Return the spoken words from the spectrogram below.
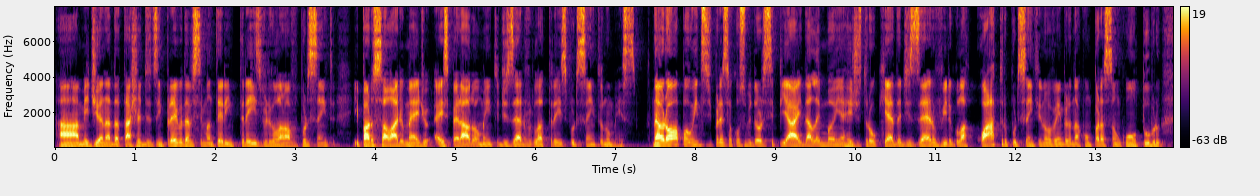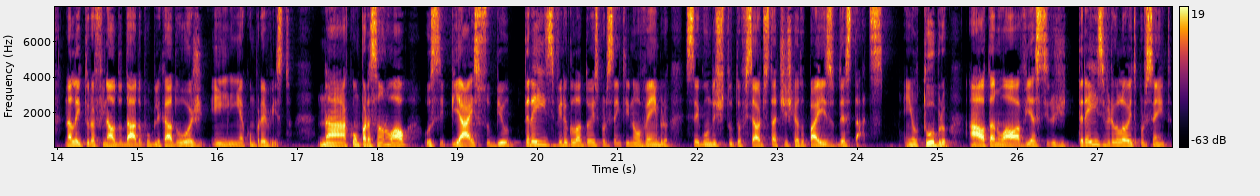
A mediana da taxa de desemprego deve se manter em 3,9% e para o salário médio é esperado aumento de 0,3% no mês. Na Europa, o índice de preço ao consumidor CPI da Alemanha registrou queda de 0,4% em novembro na comparação com outubro, na leitura final do dado publicado hoje, em linha com o previsto. Na comparação anual, o CPI subiu 3,2% em novembro, segundo o Instituto Oficial de Estatística do país, o Destats. Em outubro, a alta anual havia sido de 3,8%,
